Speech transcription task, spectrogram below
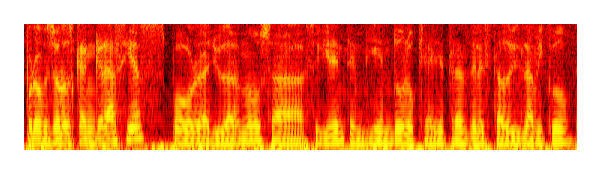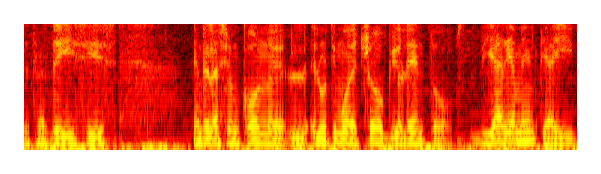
Profesor Oskan, gracias por ayudarnos a seguir entendiendo lo que hay detrás del Estado Islámico, detrás de ISIS, en relación con el, el último hecho violento. Diariamente hay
